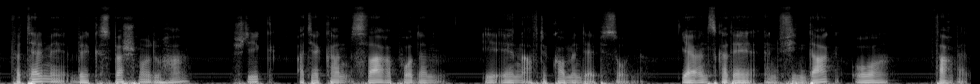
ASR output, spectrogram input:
Fortell meg hvilke spørsmål du har, slik at jeg kan svare på dem i en av de kommende episodene. Jeg ønsker deg en fin dag, og farvel.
